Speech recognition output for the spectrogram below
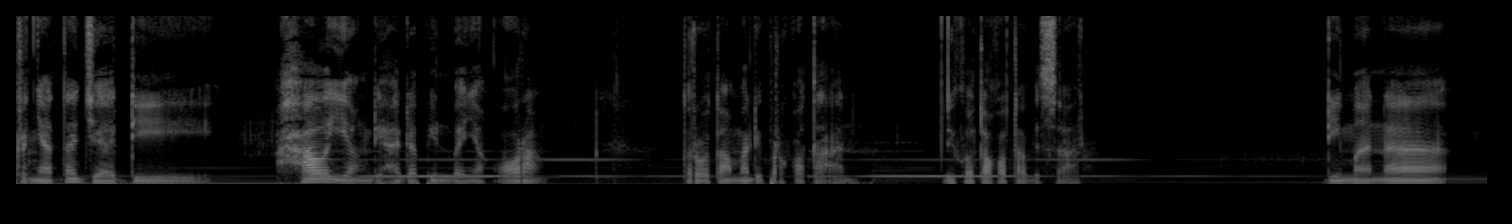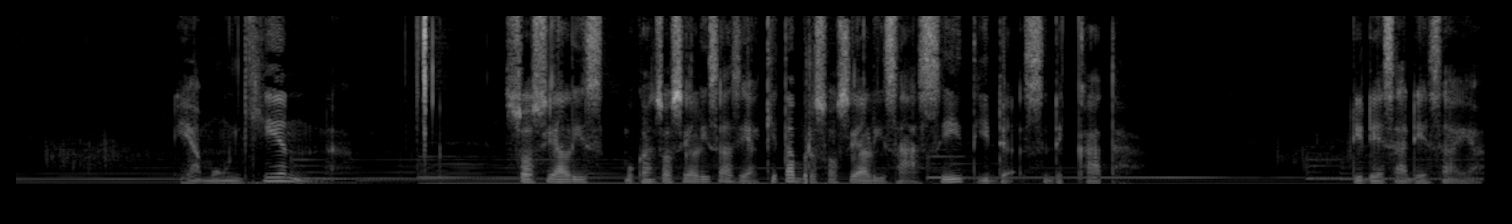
ternyata jadi hal yang dihadapin banyak orang, terutama di perkotaan, di kota-kota besar, di mana ya mungkin sosialis bukan sosialisasi ya kita bersosialisasi tidak sedekat di desa-desa ya.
